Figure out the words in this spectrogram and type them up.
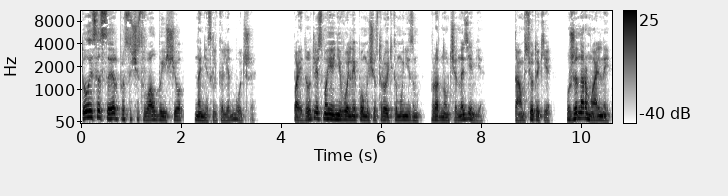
то СССР просуществовал бы еще на несколько лет больше. Пойдут ли с моей невольной помощью строить коммунизм в родном Черноземье? Там все-таки уже нормальный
